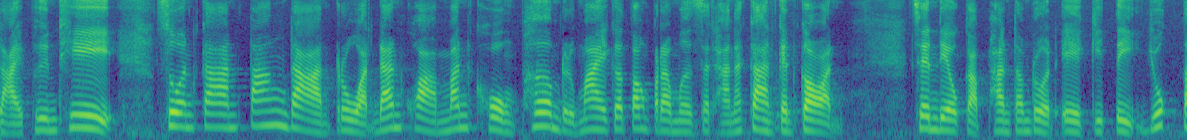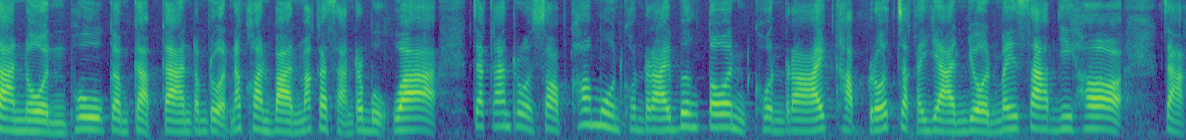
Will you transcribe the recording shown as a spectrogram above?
หลายพื้นที่ ส่วนการตั้งด่านตรวจด้านความมั่นคงเพิ่มหรือไม่ก็ต้องประเมินสถานการณ์กันก่อน เช่นเดียวกับพันตำรวจเอกกิติยุคตานนท์ผู้กำกับการตำรวจนครบาลมักกะสันระบุว่า จากการตรวจสอบข้อมูลคนร้ายเบื้องต้น คนร้ายขับรถจักรยานยนต์ไม่ทราบยี่ห้อ จาก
